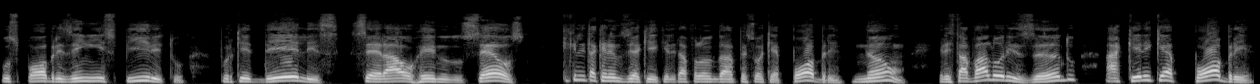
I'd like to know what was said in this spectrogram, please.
os pobres em espírito, porque deles será o reino dos céus. O que, ele está querendo dizer aqui? Que ele está falando da pessoa que é pobre? Não. Ele está valorizando aquele que é pobre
